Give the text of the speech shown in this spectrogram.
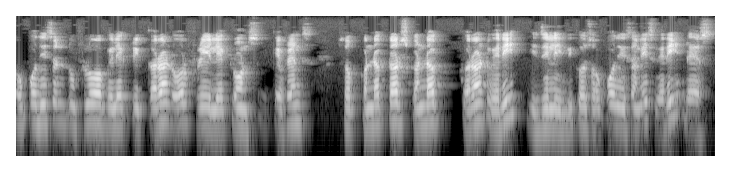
opposition to flow of electric current or free electrons. Okay friends so conductors conduct current very easily because opposition is very less.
